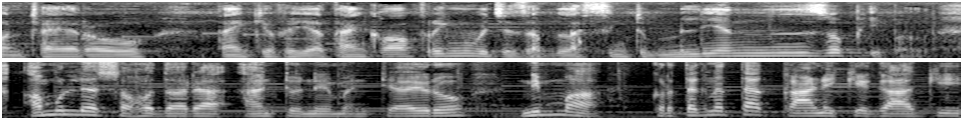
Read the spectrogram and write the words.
Montero, thank you for your thank offering which is a blessing to millions of people ಅಮೂಲ್ಯ ಸಹೋದರ ಆಂಟೋನಿ ಮಂಟ್ಯಾಯರು ನಿಮ್ಮ ಕೃತಜ್ಞತಾ ಕಾಣಿಕೆಗಾಗಿ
